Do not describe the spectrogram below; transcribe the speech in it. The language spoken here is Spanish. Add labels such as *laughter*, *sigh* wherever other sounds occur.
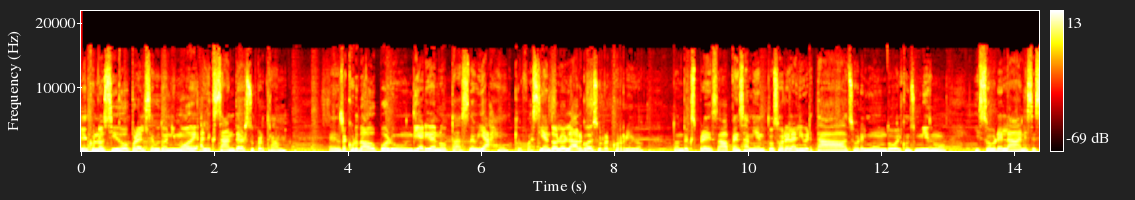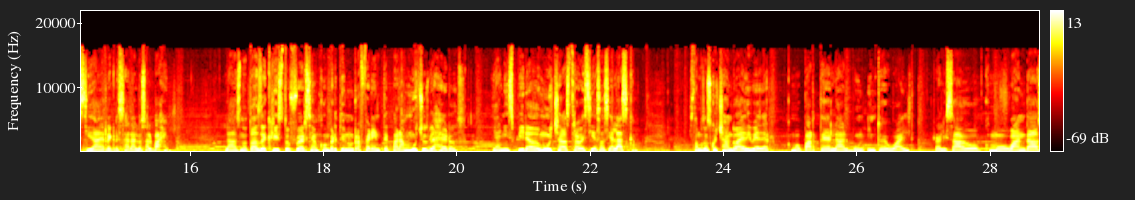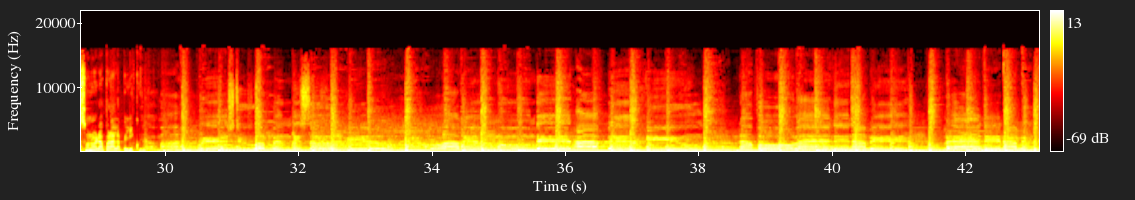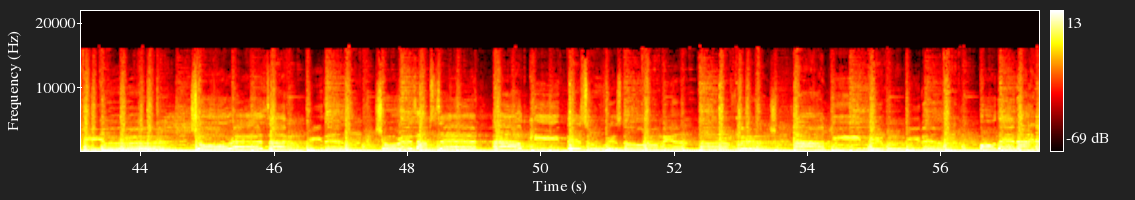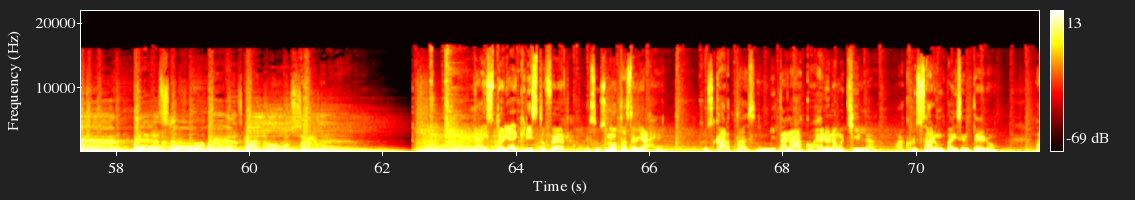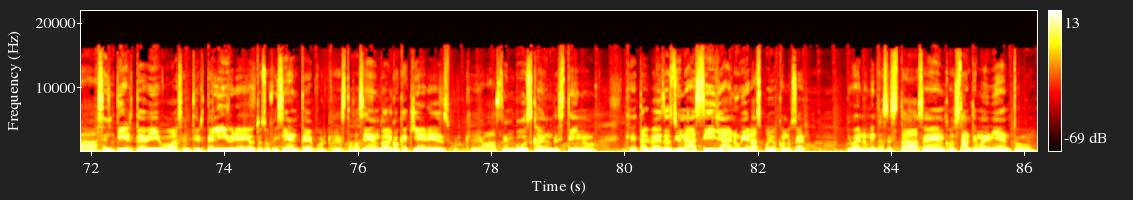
También conocido por el seudónimo de Alexander Supertramp. Es recordado por un diario de notas de viaje que fue haciendo a lo largo de su recorrido, donde expresa pensamientos sobre la libertad, sobre el mundo, el consumismo y sobre la necesidad de regresar a lo salvaje. Las notas de Christopher se han convertido en un referente para muchos viajeros y han inspirado muchas travesías hacia Alaska. Estamos escuchando a Eddie Vedder como parte del álbum Into the Wild realizado como banda sonora para la película. De Christopher, de sus notas de viaje, sus cartas invitan a coger una mochila, a cruzar un país entero, a sentirte vivo, a sentirte libre y autosuficiente porque estás haciendo algo que quieres, porque vas en busca de un destino que tal vez desde una silla no hubieras podido conocer. Y bueno, mientras estás en constante movimiento,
